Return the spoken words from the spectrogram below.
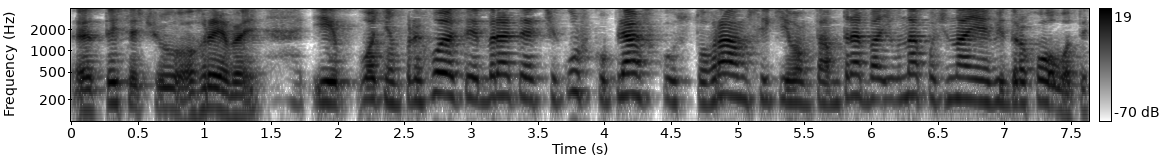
е, тисячу гривень. І потім приходите і берете чекушку, пляшку, 100 грам, скільки вам там треба, і вона починає відраховувати.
